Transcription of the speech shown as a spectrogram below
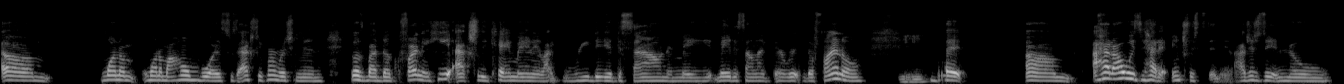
um one of one of my homeboys who's actually from Richmond goes by Doug Funny. He actually came in and like redid the sound and made made it sound like the the final. Mm-hmm. But um I had always had an interest in it. I just didn't know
